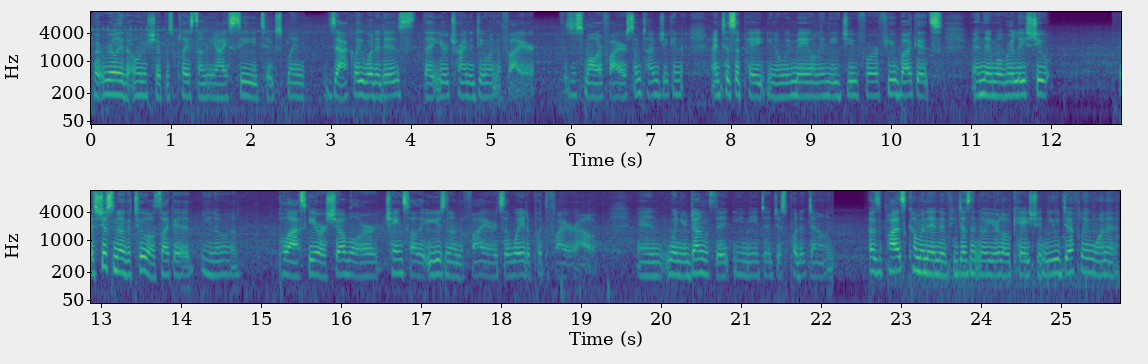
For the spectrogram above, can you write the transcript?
But really the ownership is placed on the IC to explain exactly what it is that you're trying to do on the fire. If it's a smaller fire, sometimes you can anticipate, you know, we may only need you for a few buckets and then we'll release you it's just another tool. It's like a, you know, a Pulaski or a shovel or a chainsaw that you're using on the fire. It's a way to put the fire out. And when you're done with it, you need to just put it down. As a pilot's coming in, if he doesn't know your location, you definitely want to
